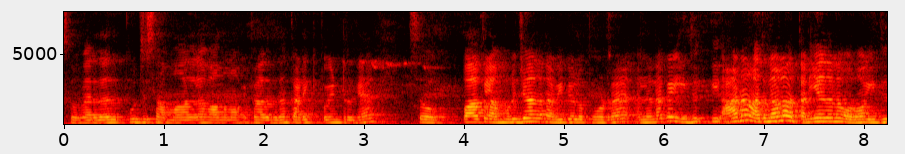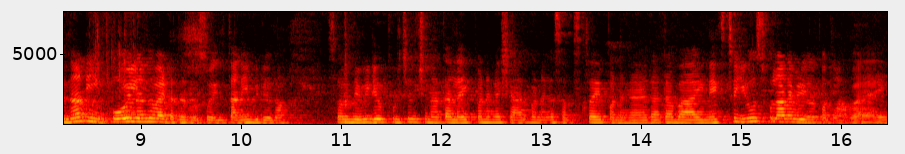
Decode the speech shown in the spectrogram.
ஸோ வேறு ஏதாவது பூஜை சாமான் அதெல்லாம் வாங்கணும். இப்போ அதுக்கு தான் கடைக்கு போயிட்டு இருக்கேன் ஸோ பார்க்கலாம். முடிஞ்சால் அதை நான் வீடியோவில் போடுறேன். இல்லைனாக்கா இது ஆனால் அதனால தனியாக தானே வரும். இதுதான் நீ கோயிலேருந்து வந்தது. ஸோ இது தனி வீடியோ தான். ஸோ இந்த வீடியோ பிடிச்சிருந்துச்சுனாக்கா லைக் பண்ணுங்கள் ஷேர் பண்ணுங்கள் சப்ஸ்கிரைப் பண்ணுங்கள் டாட்டா பாய் நெக்ஸ்ட் யூஸ்ஃபுல்லான வீடியோவில் பார்க்கலாம். பாய்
